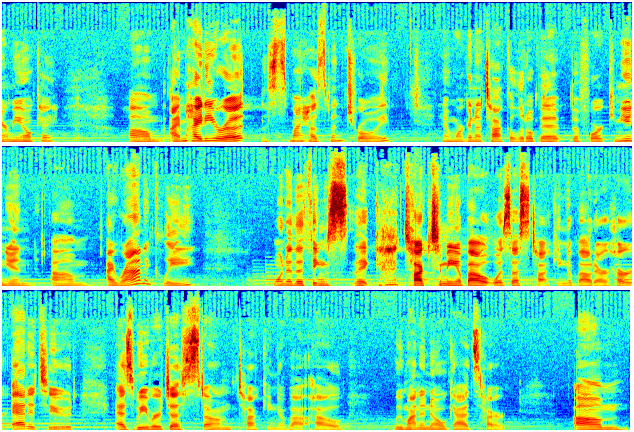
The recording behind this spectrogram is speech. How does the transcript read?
Hear me okay? Um, I'm Heidi Root. This is my husband, Troy, and we're going to talk a little bit before communion. Um, ironically, one of the things that God talked to me about was us talking about our heart attitude as we were just um, talking about how we want to know God's heart. Um,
